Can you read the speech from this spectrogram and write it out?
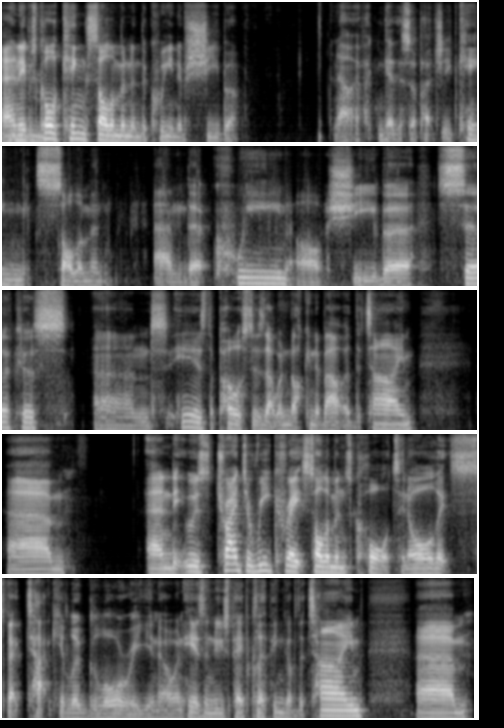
And it was Mhm. called King Solomon and the Queen of Sheba. Now, if I can get this up actually, King Solomon and the Queen of Sheba Circus. And here's the posters that were knocking about at the time. Um, and it was trying to recreate Solomon's court in all its spectacular glory, you know. And here's a newspaper clipping of the time. Um,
